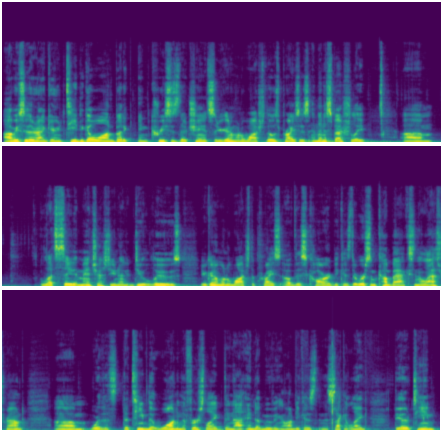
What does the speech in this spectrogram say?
obviously they're not guaranteed to go on, but it increases their chance. So you're going to want to watch those prices, and then especially. Um, let's say that Manchester United do lose, you're going to want to watch the price of this card because there were some comebacks in the last round um, where the, the team that won in the first leg did not end up moving on because in the second leg, the other team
